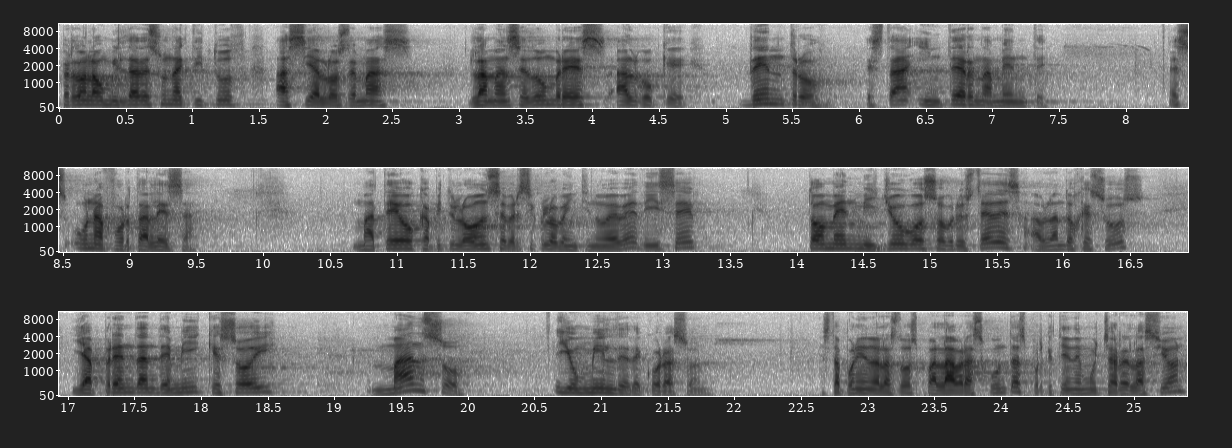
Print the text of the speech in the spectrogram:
perdón, la humildad es una actitud hacia los demás. La mansedumbre es algo que dentro está internamente es una fortaleza. Mateo capítulo 11, versículo 29 dice, tomen mi yugo sobre ustedes, hablando Jesús, y aprendan de mí que soy manso y humilde de corazón. Está poniendo las dos palabras juntas porque tienen mucha relación,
